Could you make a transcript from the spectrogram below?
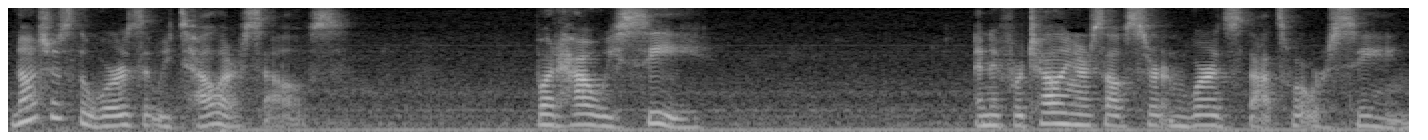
not just the words that we tell ourselves, but how we see. And if we're telling ourselves certain words, that's what we're seeing.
